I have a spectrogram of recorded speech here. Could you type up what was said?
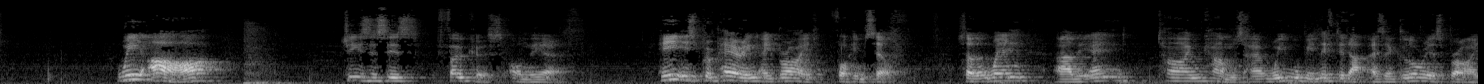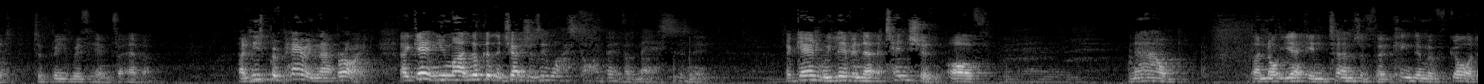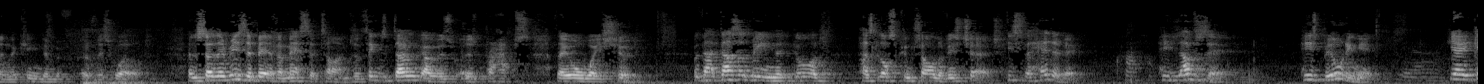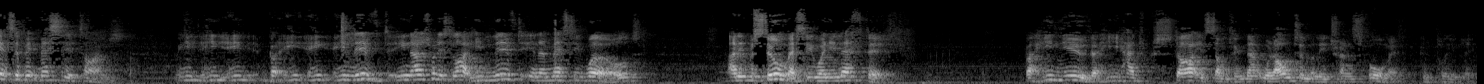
We are Jesus' focus on the earth. He is preparing a bride for himself so that when uh, the end time comes, uh, we will be lifted up as a glorious bride to be with him forever. And he's preparing that bride. Again, you might look at the church and say, well, it's got a bit of a mess, isn't it? Again, we live in that tension of now but not yet in terms of the kingdom of God and the kingdom of this world. And so there is a bit of a mess at times, and things don't go as, as perhaps they always should. But that doesn't mean that God has lost control of his church. He's the head of it, he loves it, he's building it. Yeah, it gets a bit messy at times. He, he, he, but he, he, he lived, he knows what it's like. He lived in a messy world, and it was still messy when he left it. But he knew that he had started something that would ultimately transform it completely.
